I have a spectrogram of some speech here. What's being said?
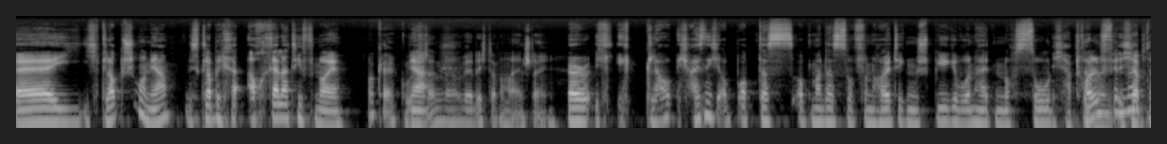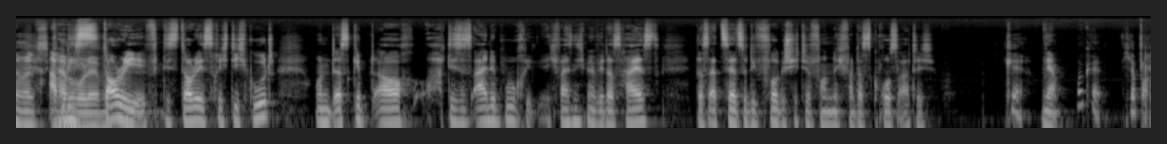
Äh, ich glaube schon, ja. Ist, glaube ich, auch relativ neu. Okay, gut, Ja. dann äh, werde ich da nochmal einsteigen. Äh, ich ich glaube, ich weiß nicht, ob, ob, das, ob man das so von heutigen Spielgewohnheiten noch so Ich toll damit- findet. ich hab damit Aber kein die Problem. Story, die Story ist richtig gut. Und es gibt auch oh, dieses eine Buch, ich weiß nicht mehr, wie das heißt, das erzählt so die Vorgeschichte von. Ich fand das großartig. Okay, Ja. okay, ich hab Bock.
